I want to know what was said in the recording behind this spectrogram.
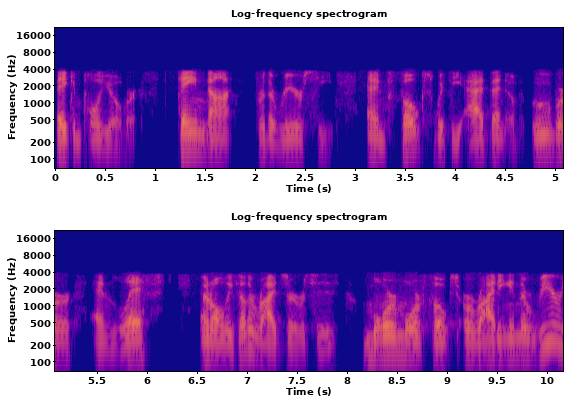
they can pull you over. Same not for the rear seat. And folks, with the advent of Uber and Lyft and all these other ride services, more and more folks are riding in the rear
